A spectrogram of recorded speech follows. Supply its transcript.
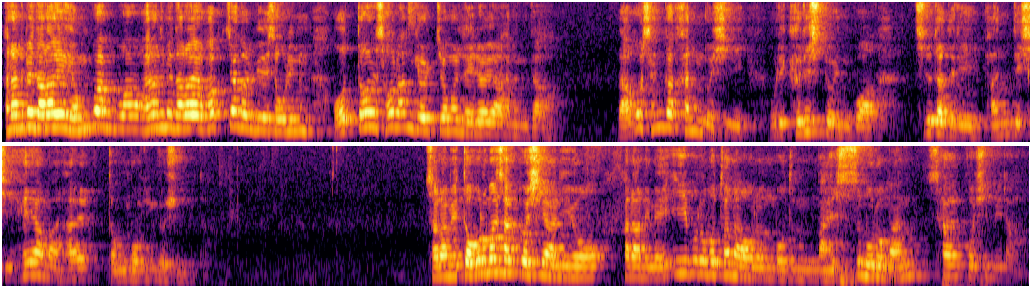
하나님의 나라의 영광과 하나님의 나라의 확장을 위해서 우리는 어떤 선한 결정을 내려야 하는가? 라고 생각하는 것이 우리 그리스도인과 지도자들이 반드시 해야만 할 덕목인 것입니다. 사람이 떡으로만 살 것이 아니요 하나님의 입으로부터 나오는 모든 말씀으로만 살 것입니다.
